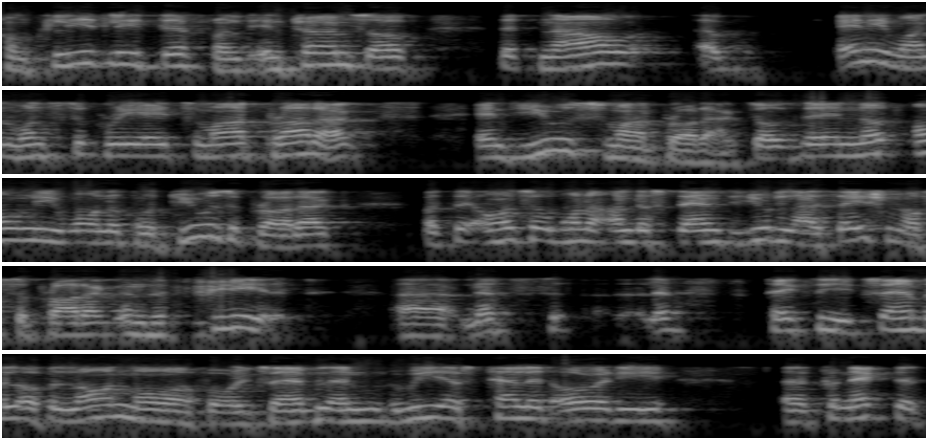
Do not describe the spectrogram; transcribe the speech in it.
completely different in terms of that now anyone wants to create smart products and use smart products. So they not only want to produce a product, but they also want to understand the utilization of the product in the field. Uh, let's let's take the example of a lawnmower, for example, and we as Telit already uh, connected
